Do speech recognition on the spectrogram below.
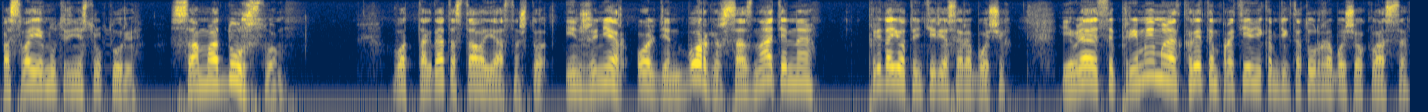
по своей внутренней структуре, самодурством. Вот тогда-то стало ясно, что инженер Ольденборгер сознательно предает интересы рабочих является прямым и открытым противником диктатуры рабочего класса.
